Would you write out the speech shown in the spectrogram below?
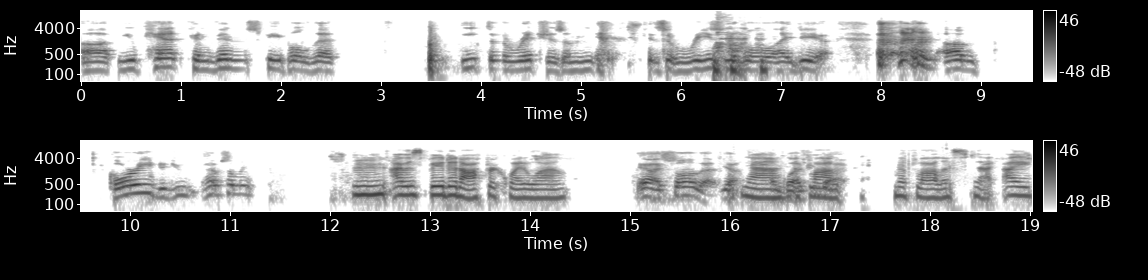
uh, you can't convince people that eat the rich is a, is a reasonable idea. um, Cory, did you have something? Mm, I was booted off for quite a while. Yeah, I saw that. Yeah. Yeah. I'm glad the, flaw- the flawless tech. I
